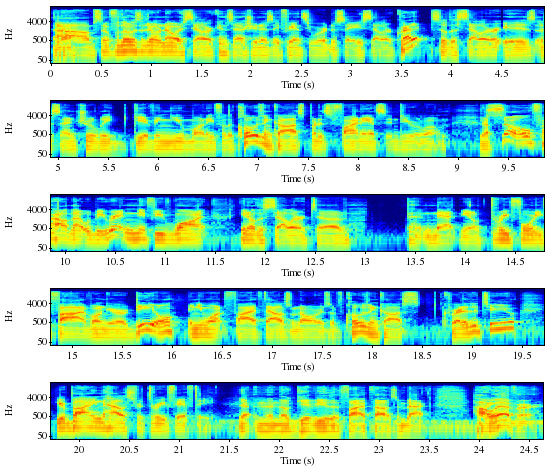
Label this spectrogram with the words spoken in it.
Yeah. Um, so for those that don't know, a seller concession is a fancy word to say seller credit. So the seller is essentially giving you money for the closing costs, but it's financed into your loan. Yep. So for how that would be written, if you want, you know, the seller to net, you know, 345 on your deal and you want $5,000 of closing costs credited to you, you're buying the house for 350. Yeah, and then they'll give you the five thousand back. However,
